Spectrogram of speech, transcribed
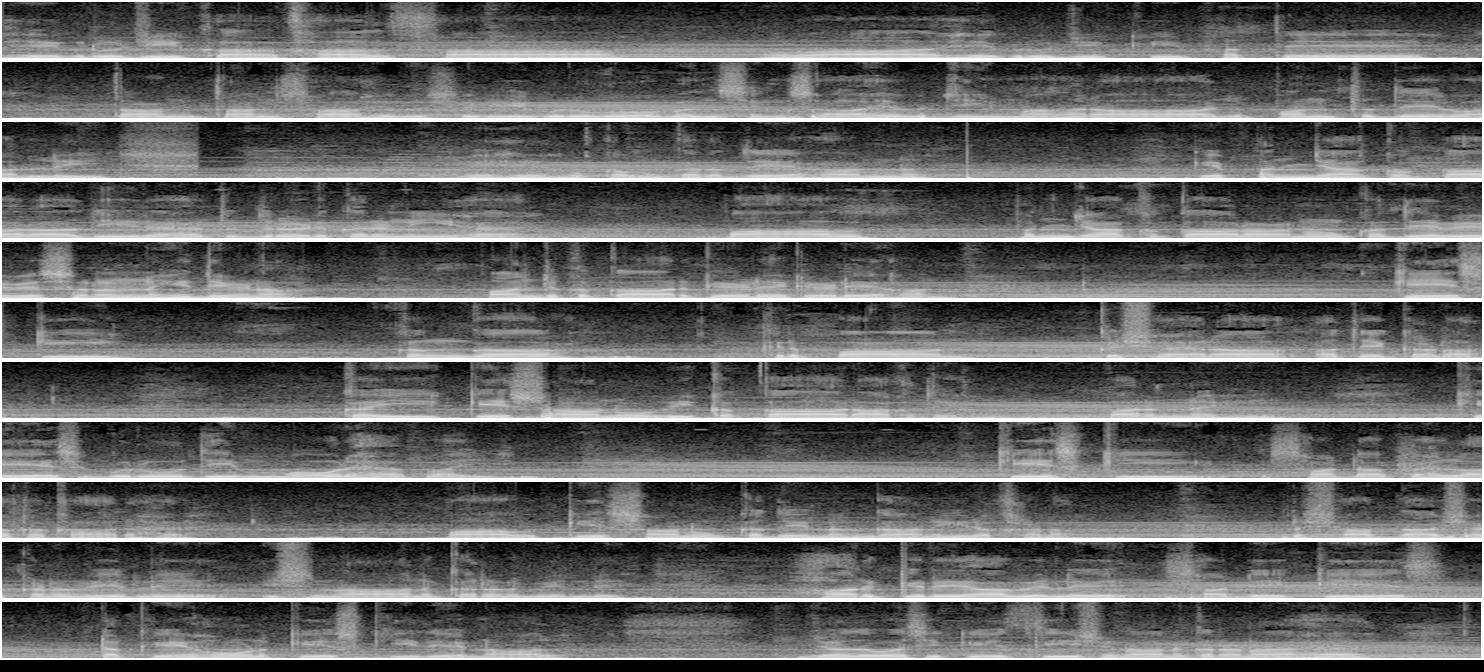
ਵਾਹਿਗੁਰੂ ਜੀ ਕਾ ਖਾਲਸਾ, ਵਾਹਿਗੁਰੂ ਜੀ ਕੀ ਫਤਿਹ। ਧੰਨ ਧੰਨ ਸਾਹਿਬ ਸ੍ਰੀ ਗੁਰੂ ਗੋਬਿੰਦ ਸਿੰਘ ਸਾਹਿਬ ਜੀ ਮਹਾਰਾਜ, ਪੰਥ ਦੇ ਵਾਲੀ। ਇਹ ਹੁਕਮ ਕਰਦੇ ਹਨ ਕਿ ਪੰਜਾਂ ਕਕਾਰਾਂ ਦੀ ਰਹਿਤ ਦ੍ਰਿੜ ਕਰਨੀ ਹੈ। ਭਾਵ ਪੰਜਾਂ ਕਕਾਰਾਂ ਨੂੰ ਕਦੇ ਵੀ ਵਿਸਰਨ ਨਹੀਂ ਦੇਣਾ। ਪੰਜ ਕਕਾਰ ਕਿਹੜੇ ਕਿਹੜੇ ਹਨ? ਕੇਸਕੀ ਕੰਘਾ ਕਿਰਪਾਨ ਕਸ਼ਹਿਰਾ ਅਤੇ ਕੜਾ। ਕਈ ਕੇਸਾਂ ਨੂੰ ਵੀ ਕਕਾਰ ਆਖਦੇ ਹਨ ਪਰ ਨਹੀਂ, ਕੇਸ ਗੁਰੂ ਦੀ ਮੋਹਰ ਹੈ ਭਾਈ। ਕੇਸਕੀ ਸਾਡਾ ਪਹਿਲਾ ਕਕਾਰ ਹੈ? ਭਾਵ ਕੇਸਾਂ ਨੂੰ ਕਦੇ ਨੰਗਾ ਨਹੀਂ ਰੱਖਣਾ। ਪ੍ਰਸ਼ਾਦਾ ਛਕਣ ਵੇਲੇ, ਇਸ਼ਨਾਨ ਕਰਨ ਵੇਲੇ, ਹਰ ਕਿਰਿਆ ਵੇਲੇ ਸਾਡੇ ਕੇਸ ਢਕੇ ਹੋਣ ਕੇਸਕੀ ਦੇ ਨਾਲ? ਜਦੋਂ ਅਸੀਂ ਕੇਸੀ ਇਸ਼ਨਾਨ ਕਰਨਾ ਹੈ,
